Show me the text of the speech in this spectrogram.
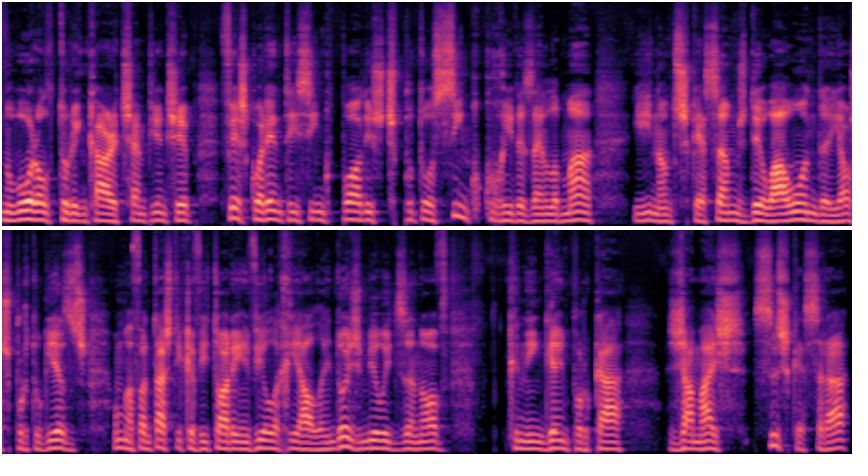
no World Touring Car Championship, fez 45 pódios, disputou 5 corridas em Le Mans e, não te esqueçamos, deu à Honda e aos portugueses uma fantástica vitória em Vila Real em 2019 que ninguém por cá jamais se esquecerá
